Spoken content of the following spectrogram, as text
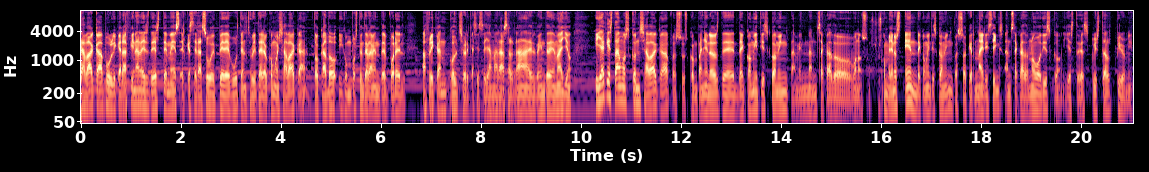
Shabaka publicará a finales de este mes el que será su EP debut en solitario como Shabaka, tocado y compuesto enteramente por él. African Culture, que así se llamará, saldrá el 20 de mayo. Y ya que estamos con Shabaka, pues sus compañeros de The Committee's Coming también han sacado, bueno, sus, sus compañeros en The Committee's Coming, pues Soccer 96, han sacado nuevo disco y esto es Crystal Pyramid.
